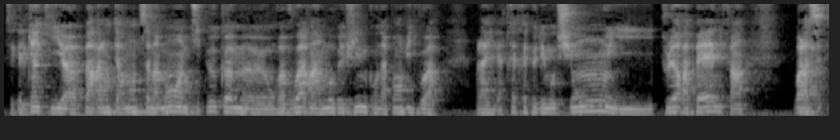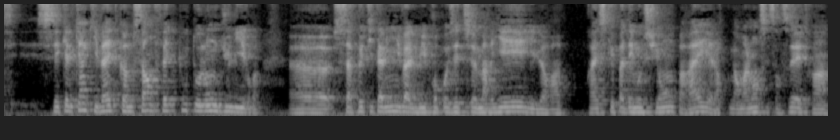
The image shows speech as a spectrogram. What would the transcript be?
C'est quelqu'un qui euh, part à l'enterrement de sa maman un petit peu comme euh, on va voir un mauvais film qu'on n'a pas envie de voir. Voilà, il a très très peu d'émotions, il pleure à peine. Enfin, voilà, c'est quelqu'un qui va être comme ça en fait tout au long du livre. Sa petite amie va lui proposer de se marier, il aura presque pas d'émotion, pareil, alors que normalement c'est censé être un,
